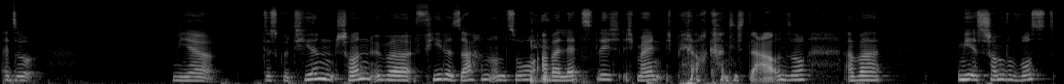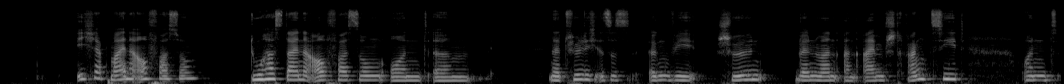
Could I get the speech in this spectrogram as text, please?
also wir diskutieren schon über viele Sachen und so, aber letztlich, ich meine, ich bin auch gar nicht da und so, aber mir ist schon bewusst, ich habe meine Auffassung, du hast deine Auffassung und ähm, natürlich ist es irgendwie schön, wenn man an einem Strang zieht und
